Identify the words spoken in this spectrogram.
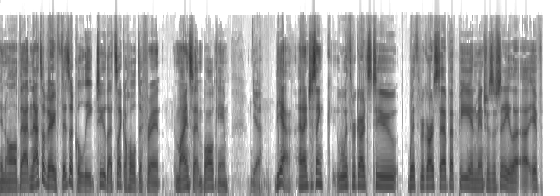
and all of that. And that's a very physical league too. That's like a whole different mindset and ball game. Yeah. Yeah, and I just think with regards to with regards to FFP and Manchester City, uh, if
